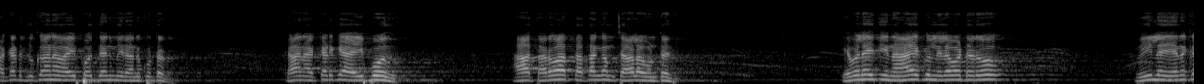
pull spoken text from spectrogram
అక్కడ దుకాణం అయిపోద్ది మీరు అనుకుంటారు. కానీ అక్కడికే అయిపోదు. ఆ తర్వాత తతంగం చాలా ఉంటుంది. ఎవరైతే ఈ నాయకులు నిలబడ్డారో వీళ్ళ వెనక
